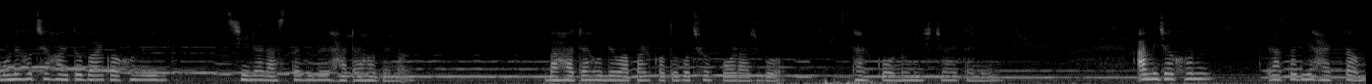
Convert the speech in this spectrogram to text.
মনে হচ্ছে হয়তো বার কখনো এই চেনা রাস্তাগুলোয় হাঁটা হবে না, বা হাঁটা হলেও আবার কত বছর পর আসব, তার কোনো নিশ্চয়তা নেই। আমি যখন রাস্তা দিয়ে হাঁটতাম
